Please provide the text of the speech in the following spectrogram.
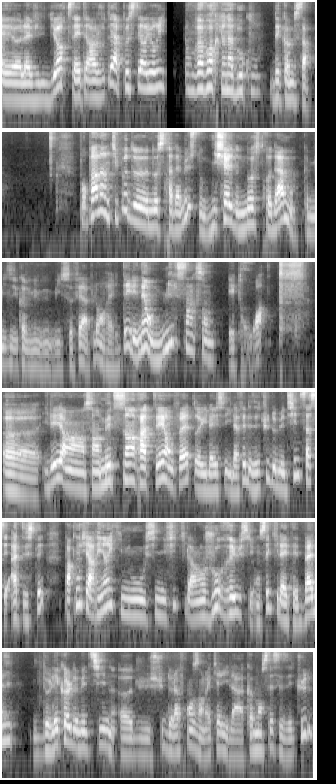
et euh, la ville d'York, ça a été rajouté a posteriori. On va voir qu'il y en a beaucoup des comme ça. Pour parler un petit peu de Nostradamus, donc Michel de Nostredame, comme il, comme il se fait appeler en réalité, il est né en 1503. Euh, il est un, c'est un médecin raté en fait. Il a, il a fait des études de médecine, ça c'est attesté. Par contre, il n'y a rien qui nous signifie qu'il a un jour réussi. On sait qu'il a été banni de l'école de médecine euh, du sud de la France dans laquelle il a commencé ses études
